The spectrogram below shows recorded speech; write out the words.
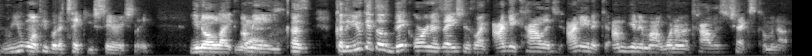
you want people to take you seriously. You know like i mean because because if you get those big organizations like i get college i get a, i'm getting my one of my college checks coming up.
